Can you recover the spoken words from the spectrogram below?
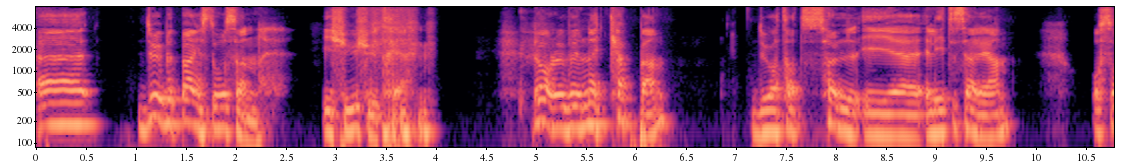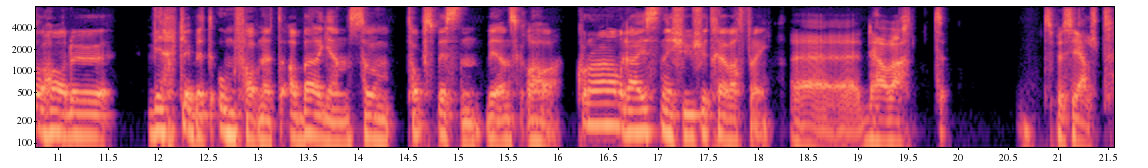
Eh, du er blitt Bergens storesønn i 2023. da har du vunnet cupen. Du har tatt sølv i uh, Eliteserien. Og så har du virkelig blitt omfavnet av Bergen som toppspissen vi ønsker å ha. Hvordan har den reisen i 2023 vært for deg? Uh, det har vært spesielt.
